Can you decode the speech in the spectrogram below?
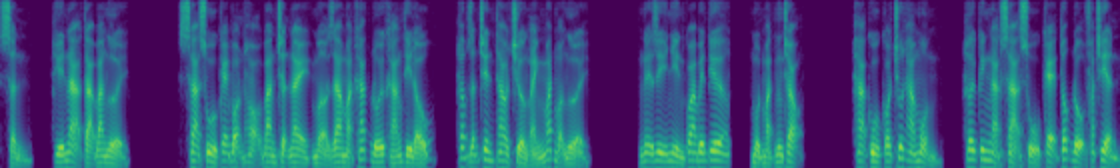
sần khí nạ tạ ba người. Xạ xù kẹ bọn họ ban trận này mở ra mặt khác đối kháng thi đấu, hấp dẫn trên thao trường ánh mắt mọi người. Nghệ gì nhìn qua bên kia, một mặt nghiêm trọng. Hạ cù có chút há mồm hơi kinh ngạc xạ xủ kẹ tốc độ phát triển.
